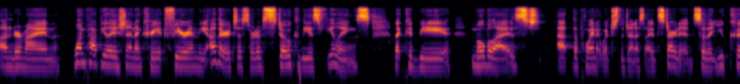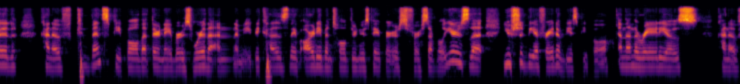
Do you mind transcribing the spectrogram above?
undermine one population and create fear in the other to sort of stoke these feelings that could be mobilized at the point at which the genocide started so that you could kind of convince people that their neighbors were the enemy because they've already been told through newspapers for several years that you should be afraid of these people. And then the radios kind of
